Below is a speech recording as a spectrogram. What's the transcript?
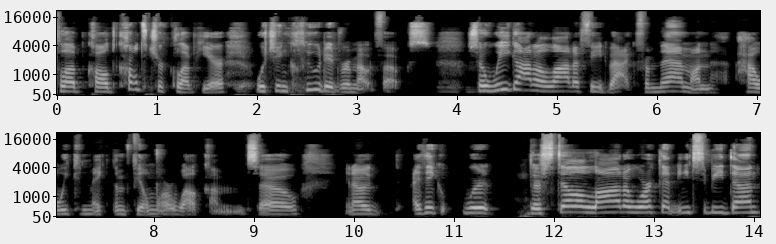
club called culture club here Yep. which included remote folks. So we got a lot of feedback from them on how we can make them feel more welcome. So you know i think we're there's still a lot of work that needs to be done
